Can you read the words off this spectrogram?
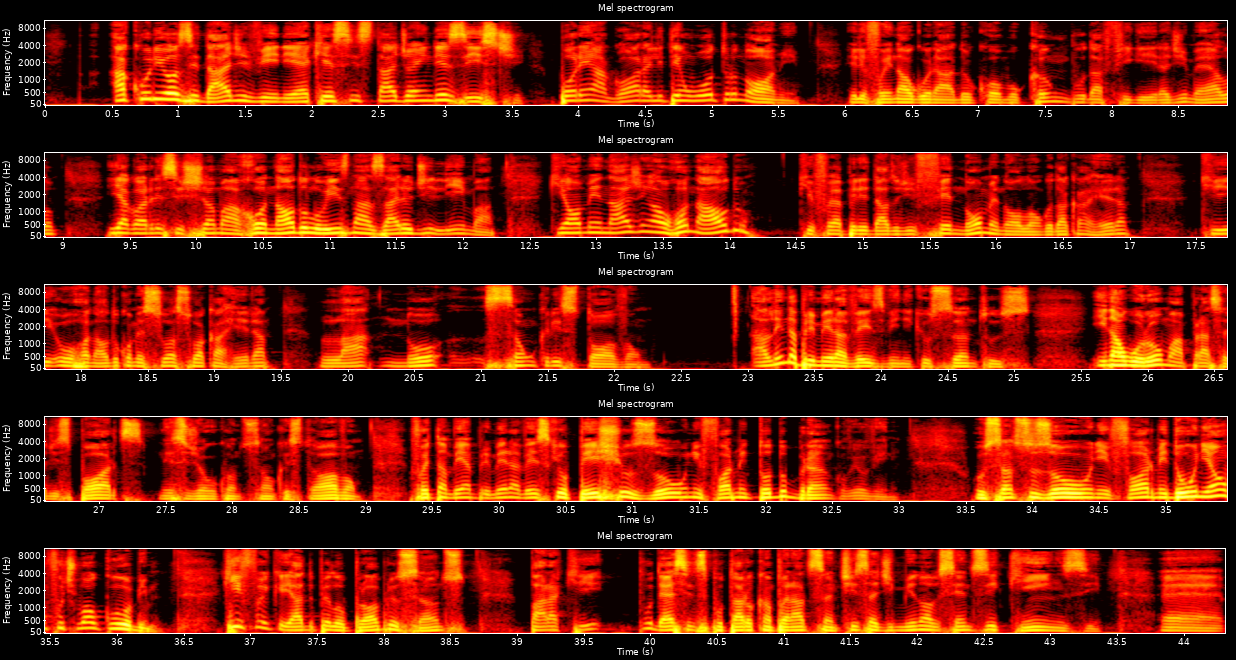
A curiosidade, Vini, é que esse estádio ainda existe, porém agora ele tem um outro nome. Ele foi inaugurado como Campo da Figueira de Melo e agora ele se chama Ronaldo Luiz Nazário de Lima, que é homenagem ao Ronaldo, que foi apelidado de fenômeno ao longo da carreira, que o Ronaldo começou a sua carreira lá no São Cristóvão. Além da primeira vez, Vini, que o Santos inaugurou uma praça de esportes nesse jogo contra o São Cristóvão, foi também a primeira vez que o Peixe usou o uniforme todo branco, viu, Vini? O Santos usou o uniforme do União Futebol Clube, que foi criado pelo próprio Santos para que pudesse disputar o Campeonato Santista de 1915. É,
